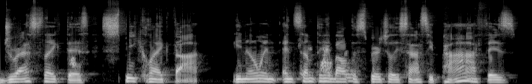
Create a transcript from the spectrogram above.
dress like this speak like that you know and, and something about the spiritually sassy path is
